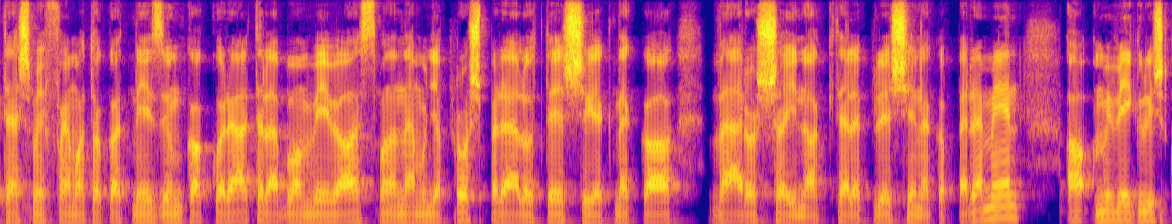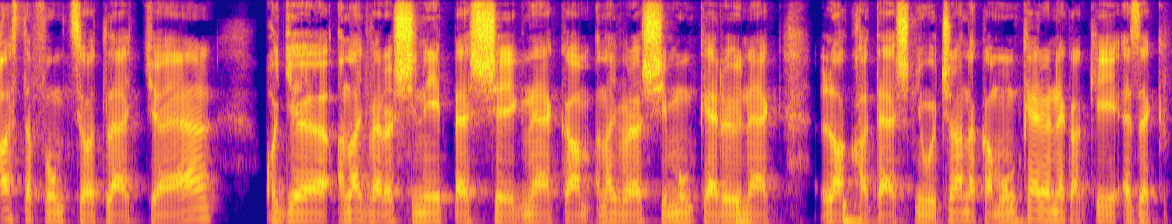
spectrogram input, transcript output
társadalmi folyamatokat nézünk, akkor általában véve azt mondanám, hogy a prosperáló térségeknek a városainak, településének a peremén, ami végül is azt a funkciót látja el, hogy a nagyvárosi népességnek, a, nagyvárosi munkerőnek lakhatást nyújtson, annak a munkerőnek, aki ezek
